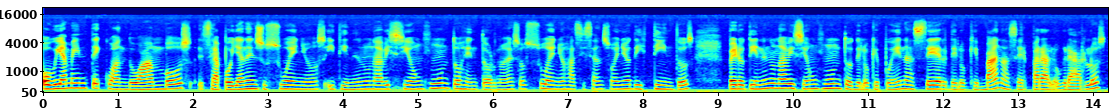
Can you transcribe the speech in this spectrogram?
Obviamente cuando ambos se apoyan en sus sueños y tienen una visión juntos en torno a esos sueños, así sean sueños distintos, pero tienen una visión juntos de lo que pueden hacer, de lo que van a hacer para lograrlos,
